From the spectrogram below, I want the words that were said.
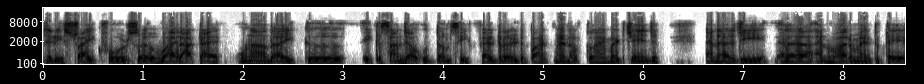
ਜਿਹੜੀ ਸਟ੍ਰਾਈਕ ਫੋਰਸ ਵਾਇਰਾਟਾ ਹੈ, ਉਹਨਾਂ ਦਾ ਇੱਕ ਇੱਕ ਸਾਂਝਾ ਉਦਮ ਸੀ federal department of climate change energy environment ਤੇ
